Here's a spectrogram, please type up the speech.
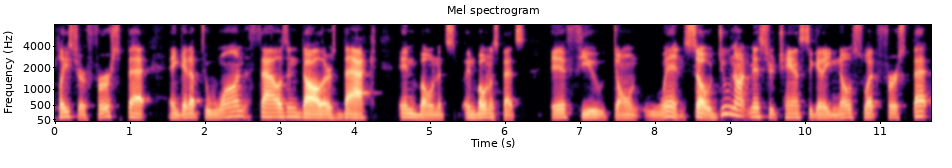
place your first bet, and get up to $1,000 back in bonus in bonus bets if you don't win. So do not miss your chance to get a no sweat first bet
